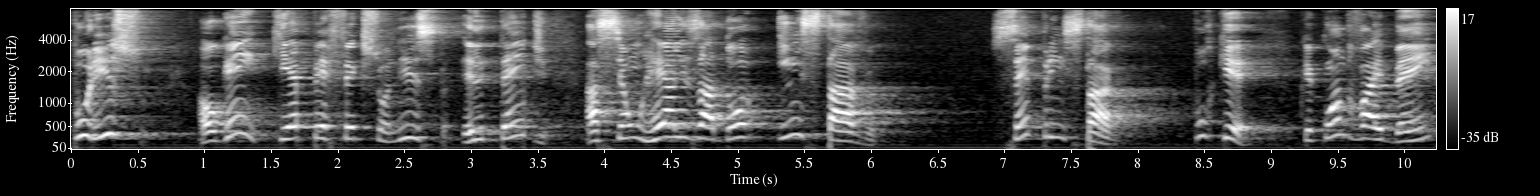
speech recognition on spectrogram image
Por isso, alguém que é perfeccionista, ele tende a ser um realizador instável, sempre instável. Por quê? Porque quando vai bem,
